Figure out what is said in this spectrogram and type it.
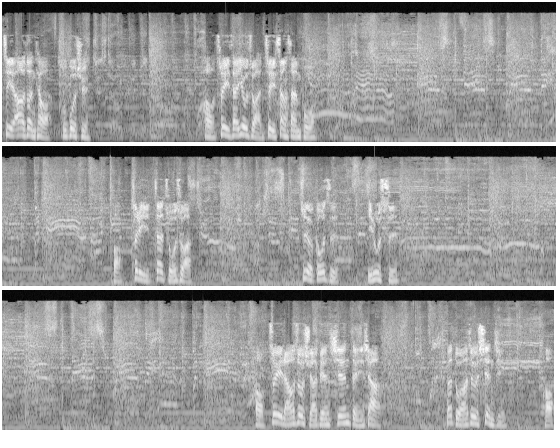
这里二段跳勾过去。好，这里再右转，这里上山坡。好，这里再左转，这有钩子，一路吃。好，这里来到这个悬崖边，先等一下，要躲到这个陷阱。好，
